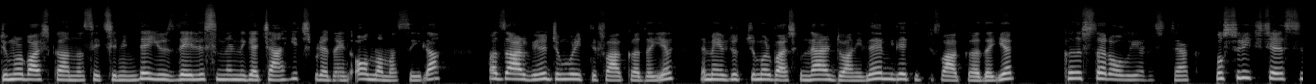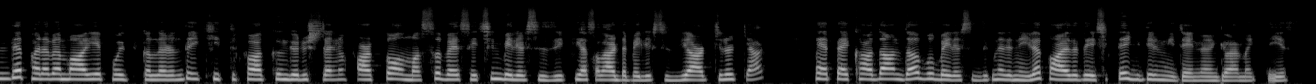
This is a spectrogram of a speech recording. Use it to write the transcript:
Cumhurbaşkanlığı seçiminde %50 sınırını geçen hiçbir adayın olmamasıyla pazar günü Cumhur İttifakı adayı ve mevcut Cumhurbaşkanı Erdoğan ile Millet İttifakı adayı Kılıçdaroğlu yarışacak. Bu süreç içerisinde para ve maliye politikalarında iki ittifakın görüşlerinin farklı olması ve seçim belirsizliği piyasalarda belirsizliği artırırken PPK'dan da bu belirsizlik nedeniyle faiz değişikliğe gidilmeyeceğini öngörmekteyiz.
